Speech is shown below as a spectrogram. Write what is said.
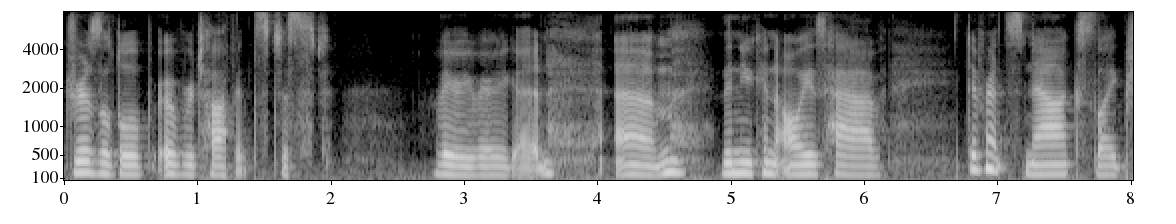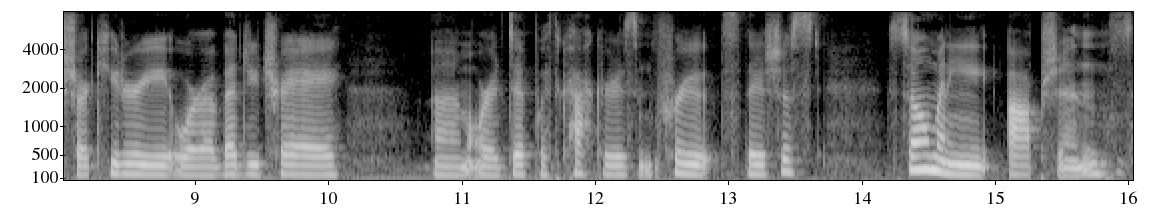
drizzled over top. It's just very, very good. Um, then you can always have different snacks like charcuterie or a veggie tray um, or a dip with crackers and fruits. There's just so many options.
